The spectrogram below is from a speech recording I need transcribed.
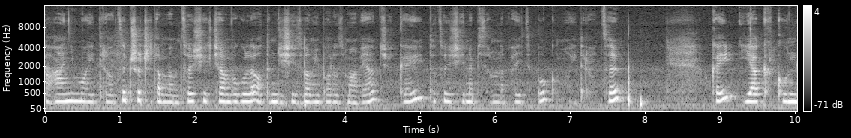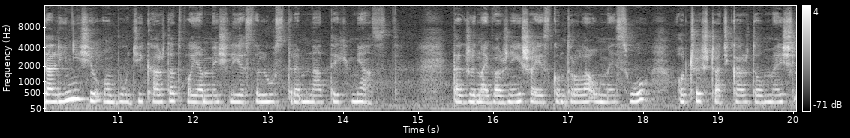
Kochani moi drodzy, przeczytam Wam coś i chciałam w ogóle o tym dzisiaj z Wami porozmawiać. ok? To, co dzisiaj napisałam na Facebook, moi drodzy. Okej, Jak kundalini się obudzi, każda Twoja myśl jest lustrem natychmiast. Także najważniejsza jest kontrola umysłu, oczyszczać każdą myśl,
